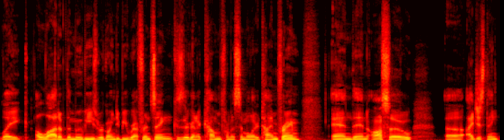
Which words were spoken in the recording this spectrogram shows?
like a lot of the movies we're going to be referencing because they're going to come from a similar time frame. And then also, uh, I just think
